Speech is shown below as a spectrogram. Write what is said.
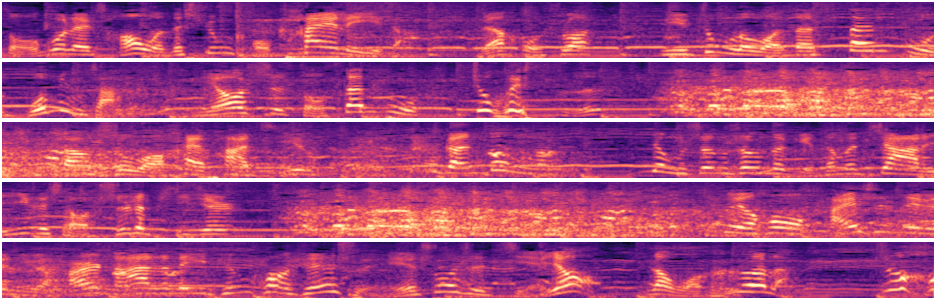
走过来朝我的胸口拍了一掌，然后说：“你中了我的三步夺命掌，你要是走三步就会死。” 当时我害怕极了，不敢动啊。硬生生的给他们架了一个小时的皮筋儿，最后还是那个女孩拿来了一瓶矿泉水，说是解药，让我喝了，之后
